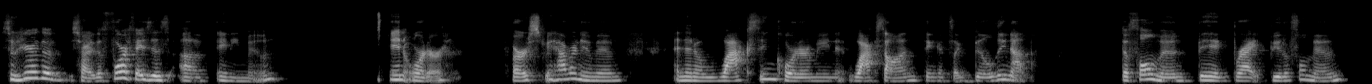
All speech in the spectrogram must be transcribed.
So here are the sorry, the four phases of any moon in order. First, we have our new moon, and then a waxing quarter, meaning it wax on, think it's like building up. The full moon, big, bright, beautiful moon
